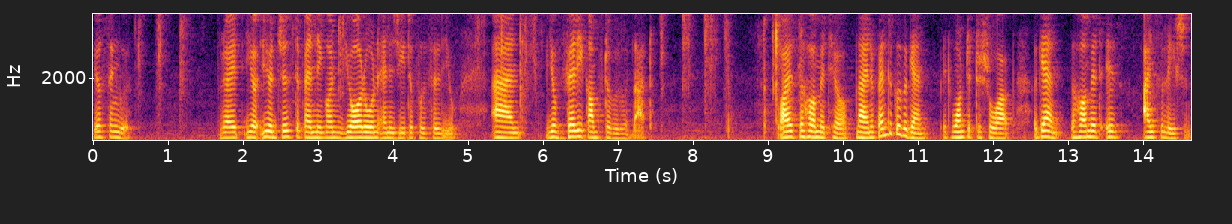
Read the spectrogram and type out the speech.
you're single. Right? You're, you're just depending on your own energy to fulfill you. And you're very comfortable with that. Why is the Hermit here? Nine of Pentacles again. It wanted to show up. Again, the Hermit is isolation.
